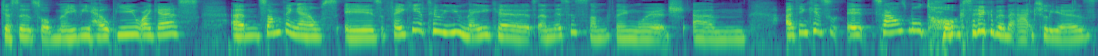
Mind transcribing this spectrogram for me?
just to sort of maybe help you, I guess. Um, something else is faking it till you make it, and this is something which um, I think it's it sounds more toxic than it actually is.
